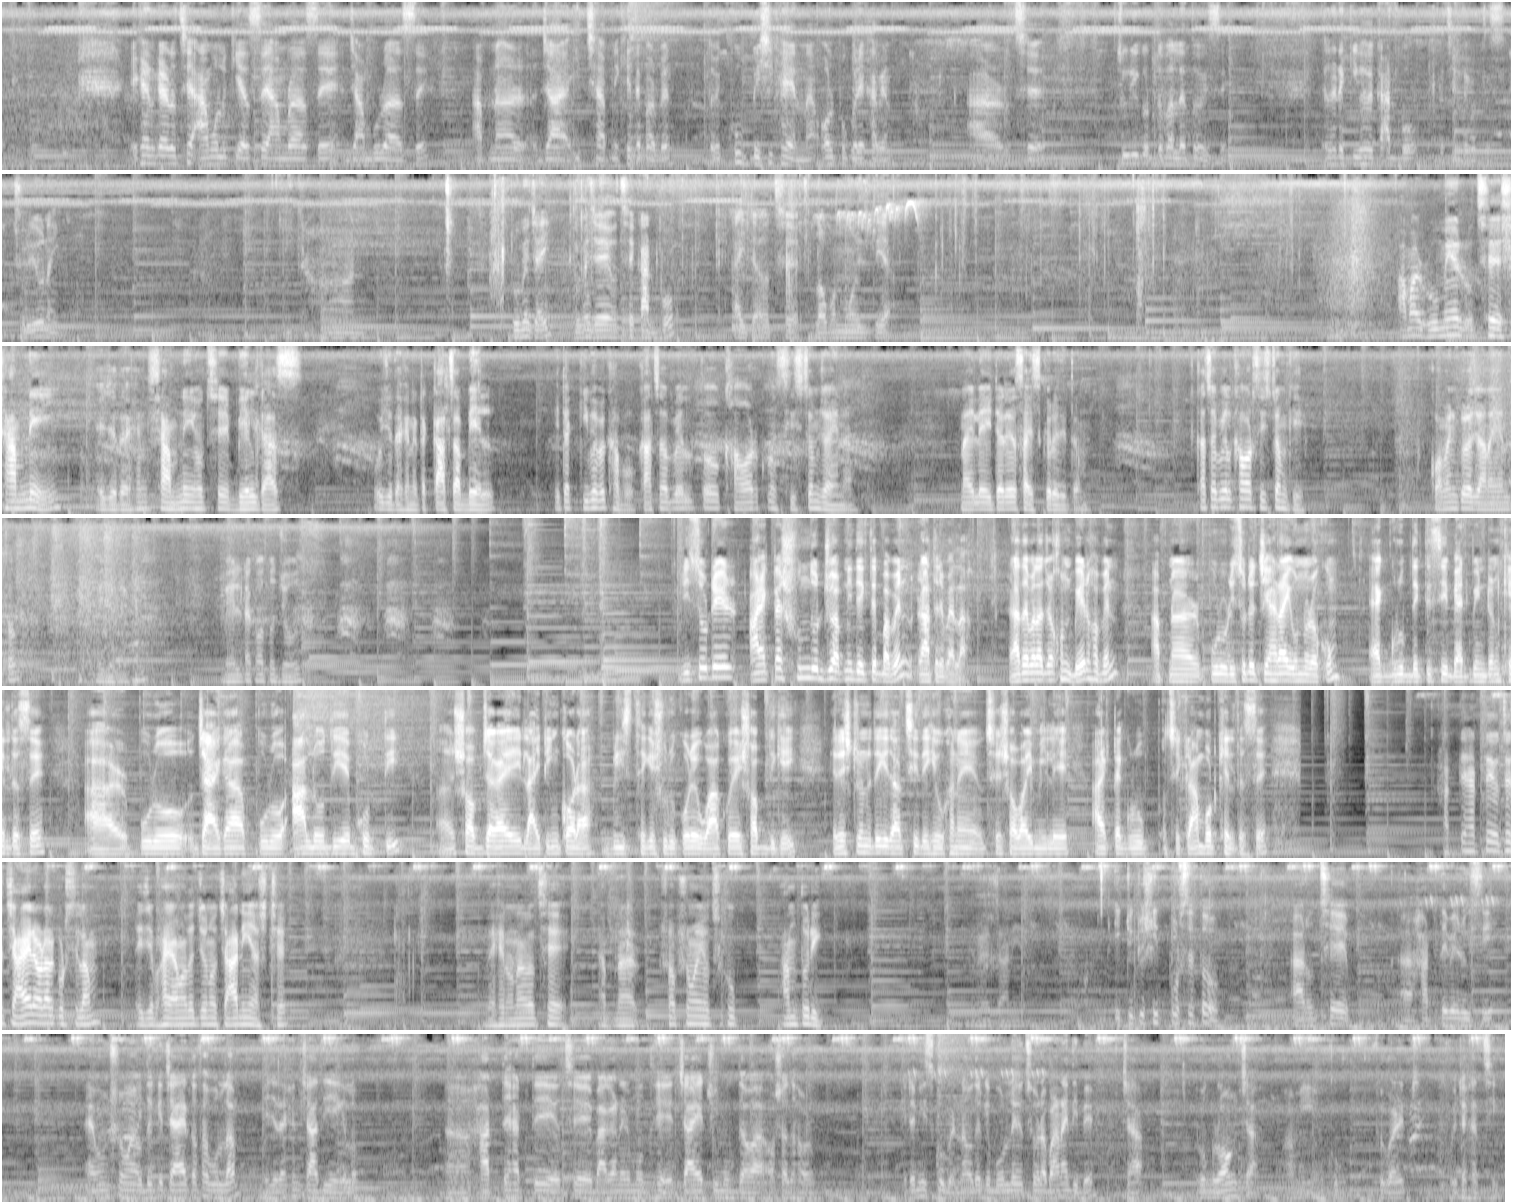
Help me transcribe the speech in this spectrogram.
এখানকার হচ্ছে আমলকি আছে, আমরা আছে, জাম্বুরা আছে, আপনার যা ইচ্ছা আপনি খেতে পারবেন। তবে খুব বেশি খাইয়েন না, অল্প করে খাবেন। আর হচ্ছে চুরি করতে পারলে তো হয়েছে এবার এটা কীভাবে কাটবো, এটা চিন্তা করতেছি। চুরিও নাই। রুমে যাই রুমে যাই হচ্ছে কাটবো। কাইটা হচ্ছে লবণ মরিচ দিয়া। আমার রুমের হচ্ছে সামনেই এই যে দেখেন, সামনেই হচ্ছে বেল গাছ। ওই যে দেখেন একটা কাঁচা বেল। এটা কীভাবে খাব? কাঁচা বেল তো খাওয়ার কোনো সিস্টেম যায় না। নাইলে এইটারে সাইজ করে দিতাম। কাঁচা বেল খাওয়ার সিস্টেম কি? কমেন্ট করে জানাইন তো। এই যে দেখেন, বেলটা কত জোস। রিসোর্টের আরেকটা সৌন্দর্য আপনি দেখতে পাবেন রাতের বেলা। রাতের বেলা যখন বের হবেন, আপনার পুরো রিসোর্টের চেহারাই অন্যরকম। এক গ্রুপ দেখতেছি ব্যাডমিন্টন খেলতেছে আর পুরো জায়গা পুরো আলো দিয়ে ভর্তি সব জায়গায় লাইটিং করা ব্রিজ থেকে শুরু করে ওয়াকওয়ে সব দিকেই। রেস্টুরেন্টের দিকে যাচ্ছি দেখি ওখানে হচ্ছে সবাই মিলে আরেকটা গ্রুপ হচ্ছে ক্রাম বোর্ড খেলতেছে। হাঁটতে হাঁটতে হচ্ছে চায়ের অর্ডার করছিলাম। এই যে ভাই আমাদের জন্য চা নিয়ে আসছে। দেখেন ওনার হচ্ছে আপনার সবসময় হচ্ছে খুব আন্তরিক। চা একটু একটু শীত পড়ছে তো। আর হচ্ছে হাঁটতে বের হইছি এমন সময় ওদেরকে চায়ের কথা বললাম, এই যে দেখেন চা দিয়ে গেল। হাঁটতে হাঁটতে হচ্ছে বাগানের মধ্যে চায়ের চুমুক দেওয়া অসাধারণ। এটা মিস করবেন না, ওদেরকে বললে হচ্ছে ওরা বানাই দিবে চা এবং রং চা। আমি খুব ফেভারিট ওইটা খাচ্ছি।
